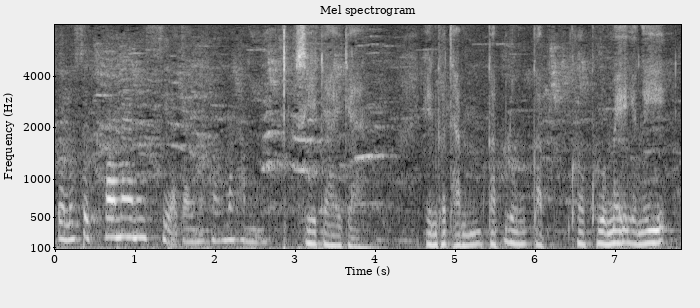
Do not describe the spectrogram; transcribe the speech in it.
ส่วนรู้สึกพ่อแม่ได้เสียใจนะคะมาทำอย่างนี้เสียใจจ้ะเห็นเขาทำกับลูกกับครอบครัวแม่อย่างนี้อ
